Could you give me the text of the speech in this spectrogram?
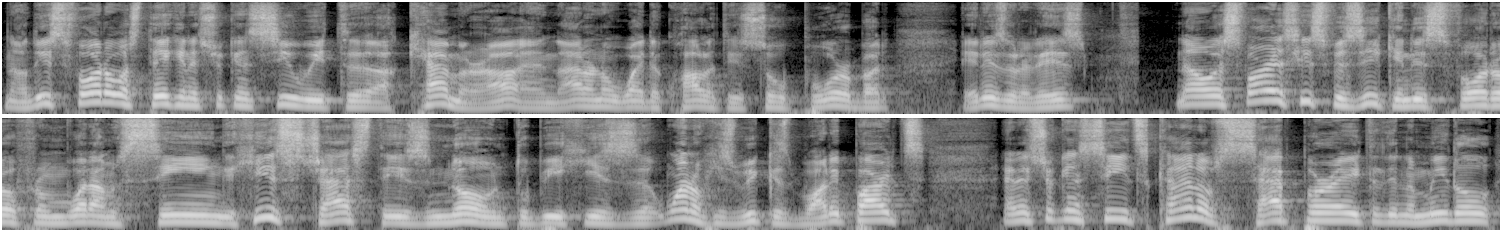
Now this photo was taken as you can see with uh, a camera, and I don't know why the quality is so poor, but it is what it is. Now, as far as his physique in this photo, from what I'm seeing, his chest is known to be his uh, one of his weakest body parts, and as you can see, it's kind of separated in the middle.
